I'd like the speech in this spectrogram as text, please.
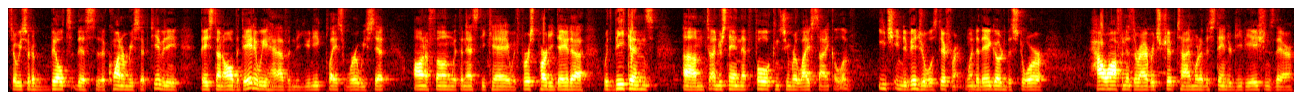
So we sort of built this, the quantum receptivity based on all the data we have in the unique place where we sit on a phone with an SDK, with first party data, with beacons, um, to understand that full consumer life cycle of each individual is different. When do they go to the store? How often is their average trip time? What are the standard deviations there?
